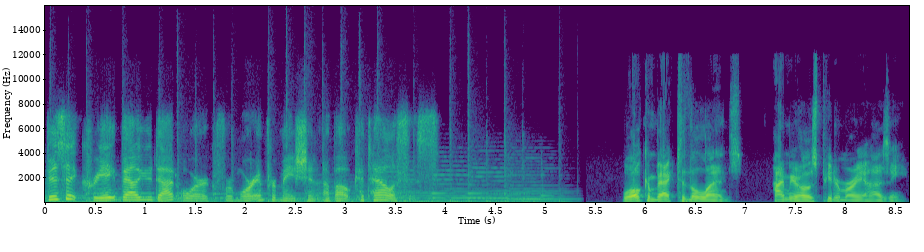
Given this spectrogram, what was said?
Visit createvalue.org for more information about Catalysis. Welcome back to The Lens. I'm your host, Peter Mariahazi.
